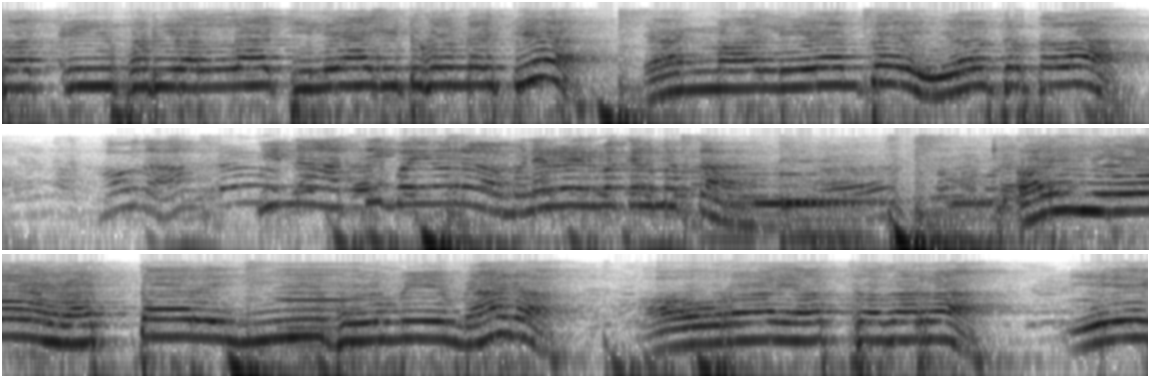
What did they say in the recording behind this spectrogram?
ಸಕ್ರಿ ಪುಡಿ ಎಲ್ಲ ಕಿಲಿಯಾಗಿ ಇಟ್ಕೊಂಡೈತಿ. ಹೆಂಗ್ ಮಾಡ್ಲಿ ಅಂತ ಹೇಳ್ತಿರ್ತಾಳ. ಹೌದಾ? ಇನ್ನ ಅತ್ತಿಗೆ ಬೈಯೋರು ಮನೆಯವ್ರ ಇರ್ಬೇಕಲ್ಲ ಮತ್ತ? ಅಯ್ಯೋ ಒಟ್ಟಾರೆ ಈ ಭೂಮಿ ಮ್ಯಾಗ ಅವರ ಎತ್ತದಾರ. ಏ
